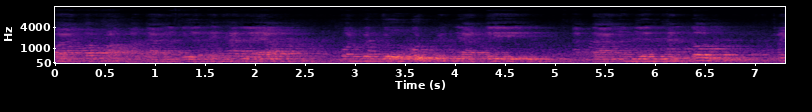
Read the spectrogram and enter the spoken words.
บาลก็ปรับอัตราเงินเดือนให้ท่านแล้ว คนบรรจุวุฒิปริญญาตรีอัตราเงินเดือนขั้นต้น ไม่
